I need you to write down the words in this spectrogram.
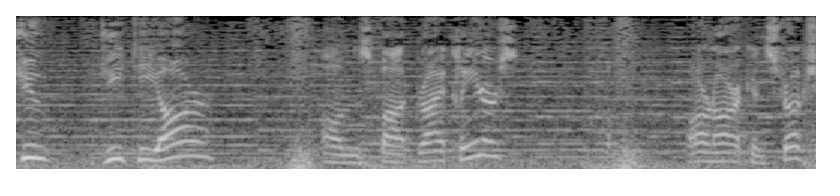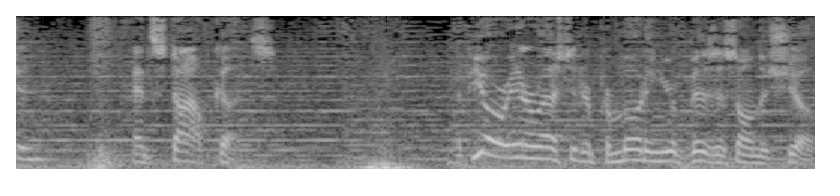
Shoot GTR, On the Spot Dry Cleaners, R&R Construction, and Style Cuts. If you are interested in promoting your business on the show,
